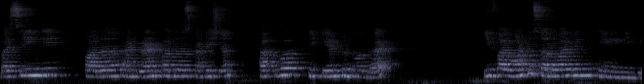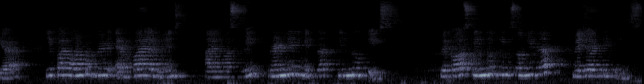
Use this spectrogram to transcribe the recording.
by seeing the father and grandfather's condition, Akbar he came to know that if I want to survive in, in India, if I want to build empire means I must be friendly with the Hindu kings. Because Hindu kings only the majority kings.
